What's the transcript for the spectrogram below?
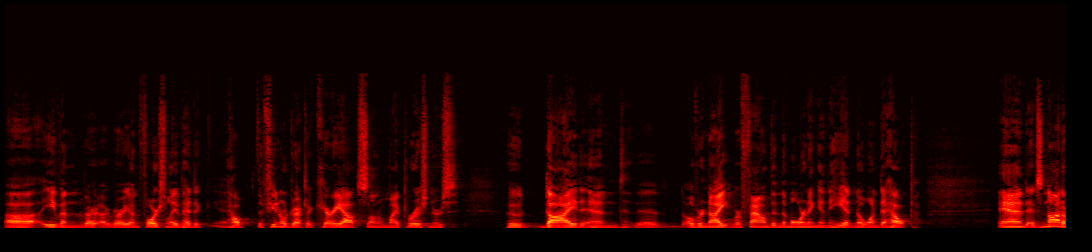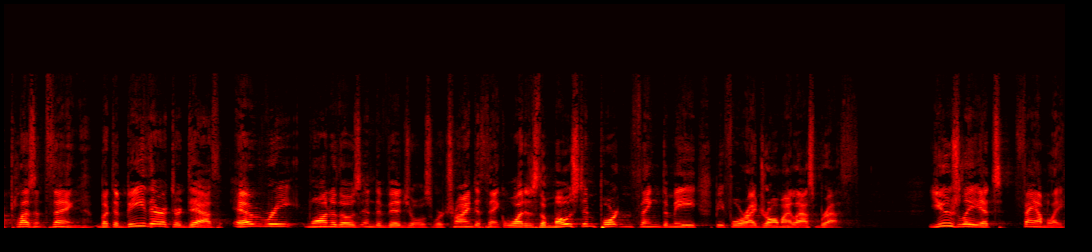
Uh, even very, very unfortunately, I've had to help the funeral director carry out some of my parishioners who died and uh, overnight were found in the morning and he had no one to help. And it's not a pleasant thing, but to be there at their death, every one of those individuals were trying to think what is the most important thing to me before I draw my last breath. Usually it's family.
